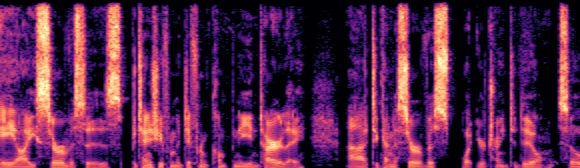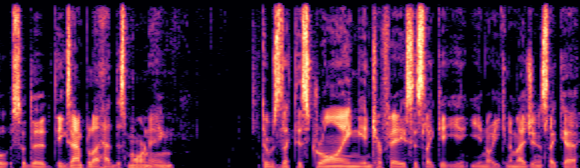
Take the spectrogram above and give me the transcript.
AI services, potentially from a different company entirely, uh, to kind of service what you're trying to do. So, so the the example I had this morning there was like this drawing interface. It's like you, you know you can imagine it's like a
